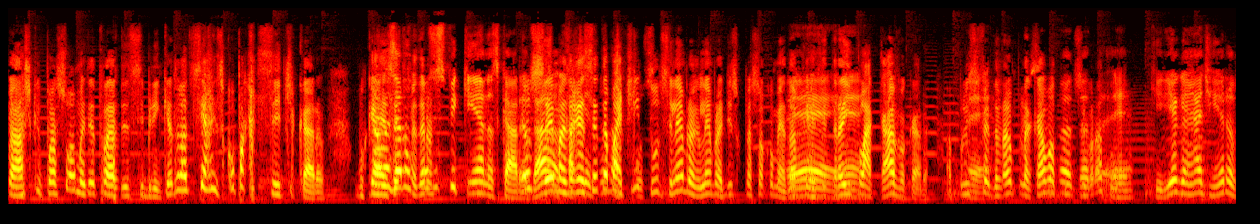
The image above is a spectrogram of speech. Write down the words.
acho que pra sua mãe ter trazido esse brinquedo, ela se arriscou pra cacete, cara. Porque Não, a mas eram Federal. coisas pequenas, cara. Eu Da- sei, mas a Receita batia em tudo. Você lembra, lembra disso que o pessoal comentava? É, que a Receita era é. implacável, cara. A Polícia É. Federal implacava tudo, segurava tudo. é, queria ganhar dinheiro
